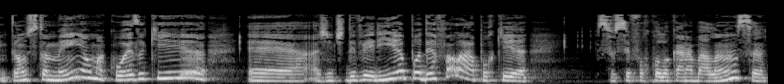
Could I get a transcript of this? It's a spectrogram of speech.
Então, isso também é uma coisa que é, a gente deveria poder falar, porque se você for colocar na balança,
